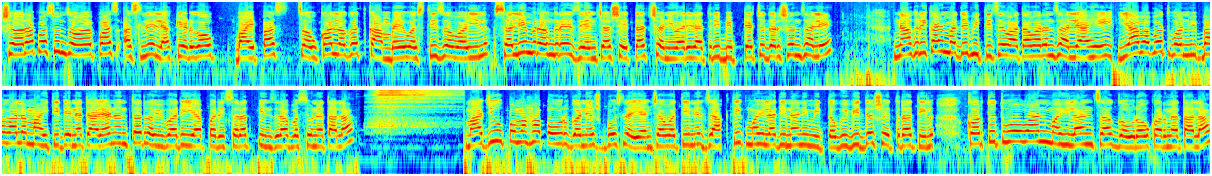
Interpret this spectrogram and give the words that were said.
शहरापासून जवळपास असलेल्या केडगाव बायपास चौकालगत कांबळे वस्तीजवळील सलीम रंगरेज यांच्या शेतात शनिवारी रात्री बिबट्याचे दर्शन झाले. नागरिकांमध्ये भीतीचे वातावरण झाले आहे. याबाबत वन विभागाला माहिती देण्यात आल्यानंतर रविवारी या परिसरात पिंजरा बसवण्यात आला. माजी उपमहापौर गणेश भोसले यांच्या वतीने जागतिक महिला दिनानिमित्त विविध क्षेत्रातील कर्तृत्ववान महिलांचा गौरव करण्यात आला.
